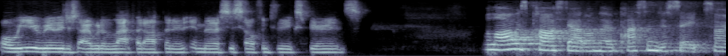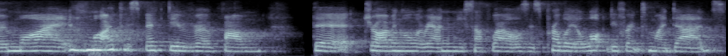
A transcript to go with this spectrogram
or were you really just able to lap it up and immerse yourself into the experience? Well i was passed out on the passenger seat so my my perspective of um, the driving all around new south wales is probably a lot different to my dad's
